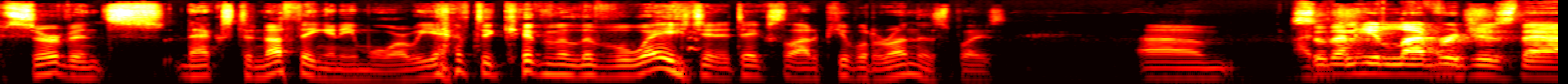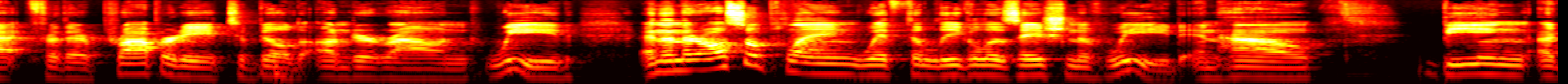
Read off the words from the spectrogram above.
servants next to nothing anymore. We have to give them a livable wage, and it takes a lot of people to run this place. Um, So then he leverages that for their property to build underground weed, and then they're also playing with the legalization of weed and how being a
